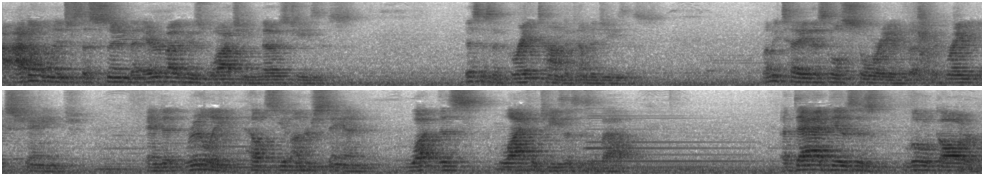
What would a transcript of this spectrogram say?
I don't want to just assume that everybody who's watching knows Jesus. This is a great time to come to Jesus. Let me tell you this little story of the great exchange. And it really helps you understand what this life of Jesus is about. A dad gives his little daughter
